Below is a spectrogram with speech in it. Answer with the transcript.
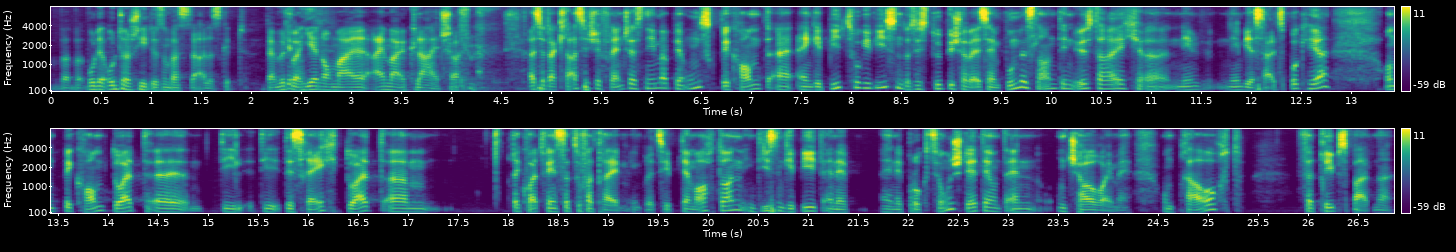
wo der Unterschied ist und was da alles gibt. Damit genau. wir hier nochmal einmal Klarheit schaffen. Also der klassische Franchise-Nehmer bei uns bekommt äh, ein Gebiet zugewiesen. Das ist typischerweise ein Bundesland in Österreich. Äh, nehmen, nehmen wir Salzburg her und bekommt dort äh, die, die, das Recht, dort ähm, Rekordfenster zu vertreiben im Prinzip. Der macht dann in diesem Gebiet eine, eine Produktionsstätte und, ein, und Schauräume und braucht Vertriebspartner.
